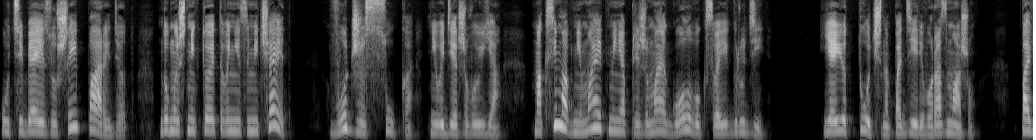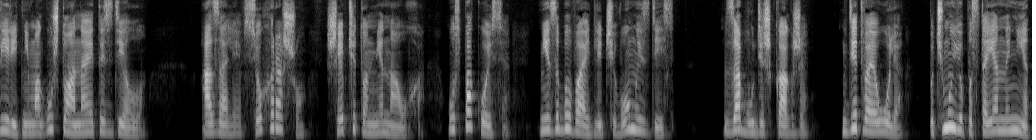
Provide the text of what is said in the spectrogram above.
«У тебя из ушей пар идет. Думаешь, никто этого не замечает?» «Вот же сука!» — не выдерживаю я. Максим обнимает меня, прижимая голову к своей груди. «Я ее точно по дереву размажу». Поверить не могу, что она это сделала. Азалия, все хорошо, шепчет он мне на ухо. Успокойся, не забывай, для чего мы здесь. Забудешь, как же. Где твоя Оля? Почему ее постоянно нет?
